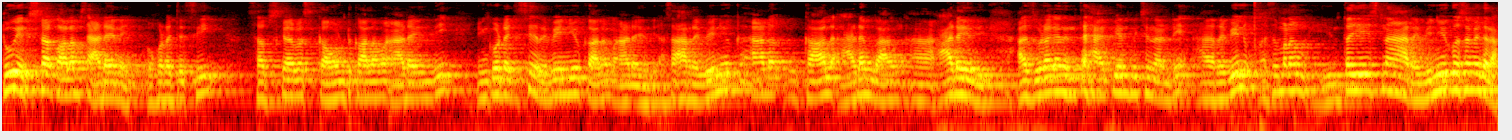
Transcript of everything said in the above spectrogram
టూ ఎక్స్ట్రా కాలమ్స్ యాడ్ అయినాయి. ఒకటి వచ్చేసి సబ్స్క్రైబర్స్ కౌంట్ కాలం యాడ్ అయింది. ఇంకోటి వచ్చేసి రెవెన్యూ కాలం యాడ్ అయింది. అసలు ఆ revenue add call add add అయింది. అది చూడగానే ఎంత హ్యాపీ అనిపించింది అంటే ఆ రెవెన్యూ అసలు మనం ఎంత చేసినా ఆ రెవెన్యూ కోసమే కదా.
